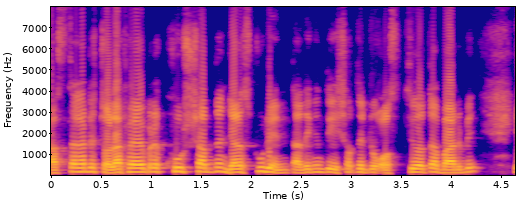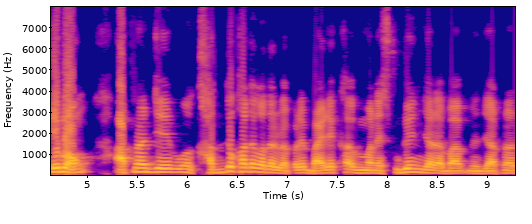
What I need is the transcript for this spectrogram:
রাস্তাঘাটে চলাফেরার ব্যাপারে খুব সাবধান, যারা স্টুডেন্ট তাদের কিন্তু এই সপ্তাহে একটু অস্থিরতা বাড়বে এবং আপনার যে খাদ্য খাদ্যকতার ব্যাপারে বাইরে মানে স্টুডেন্ট যারা বা যে আপনার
